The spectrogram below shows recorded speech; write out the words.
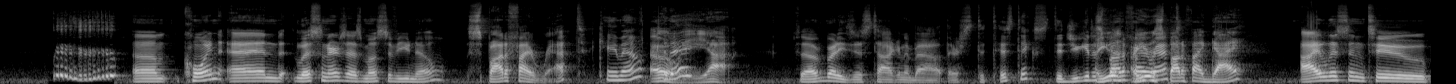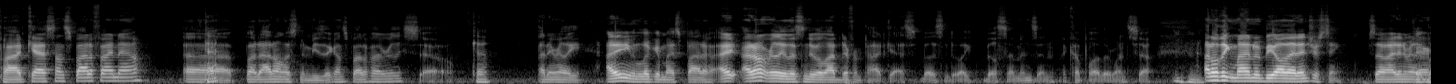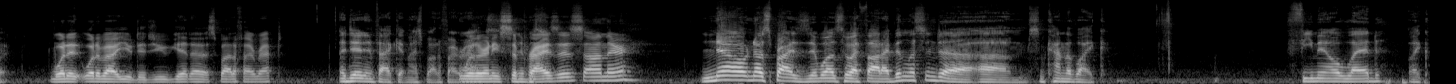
Um, Coyne and listeners, as most of you know, Spotify Wrapped came out Oh today. yeah. So everybody's just talking about their statistics. Did you get a Are you, a, Spotify are you a Spotify guy? I listen to podcasts on Spotify now, uh, Okay. but I don't listen to music on Spotify really. So Okay. I didn't really, I didn't even look at my Spotify. I, I don't really listen to a lot of different podcasts, but I listen to like Bill Simmons and a couple other ones. So I don't think mine would be all that interesting. So I didn't really Fair. look. What did, What about you? Did you get a Spotify Wrapped? I did in fact get my Spotify. Wrapped. Were there any Wrapped. And it was- surprises on there? No, no surprises. It was who I thought. I've been listening to um, some kind of like female-led like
